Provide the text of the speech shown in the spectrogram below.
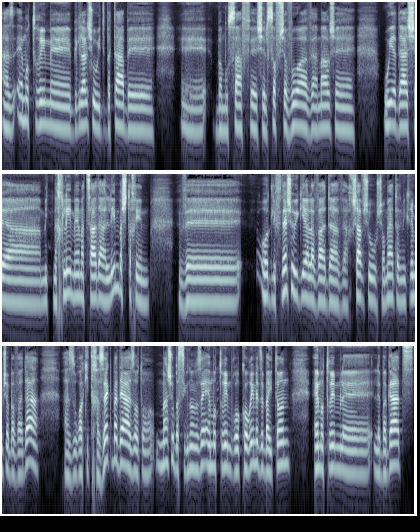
אז הם עותרים uh, בגלל שהוא התבטא ב, uh, במוסף uh, של סוף שבוע ואמר שהוא ידע שהמתנחלים הם הצד האלים בשטחים ועוד לפני שהוא הגיע לוועדה ועכשיו שהוא שומע את המקרים שבוועדה אז הוא רק התחזק בדעה הזאת או משהו בסגנון הזה הם עותרים קוראים את זה בעיתון הם עותרים לבג"ץ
